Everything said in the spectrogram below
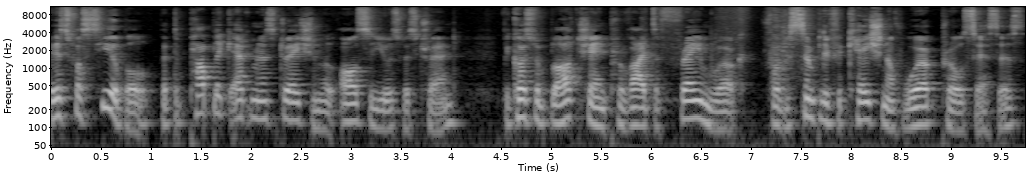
It is foreseeable that the public administration will also use this trend because the blockchain provides a framework for the simplification of work processes,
